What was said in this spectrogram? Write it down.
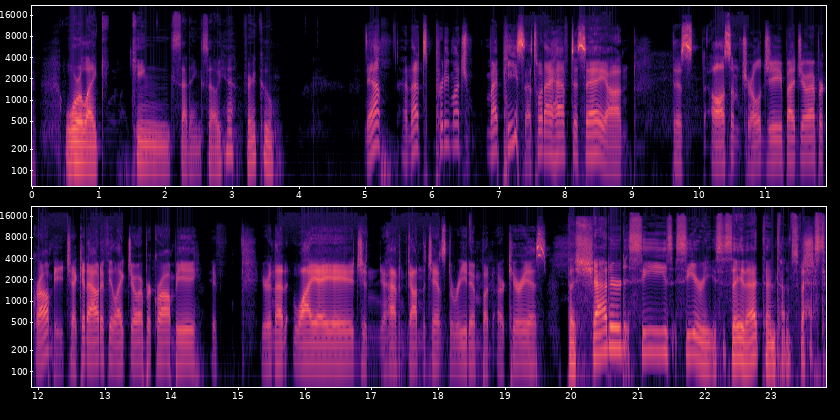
warlike king setting. So yeah, very cool. Yeah, and that's pretty much my piece. That's what I have to say on this awesome trilogy by Joe Abercrombie. Check it out if you like Joe Abercrombie. If you're in that YA age and you haven't gotten the chance to read him but are curious, The Shattered Seas series. Say that ten times fast.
